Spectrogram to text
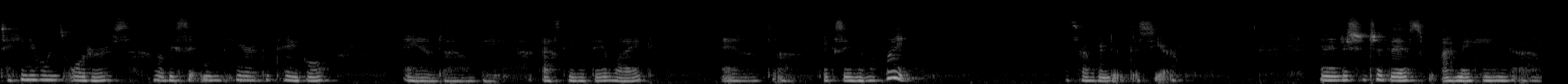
taking everyone's orders. I'll be sitting here at the table and I'll be asking what they like and uh, fixing them a plate. That's how we're going to do it this year. In addition to this, I'm making um,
